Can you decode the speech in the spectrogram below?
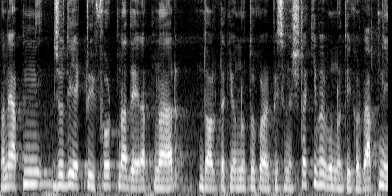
মানে আপনি যদি একটু ইফোর্ট না দেন, আপনার দলটাকে উন্নত করার পিছনে সেটা কীভাবে উন্নতি করবে? আপনি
